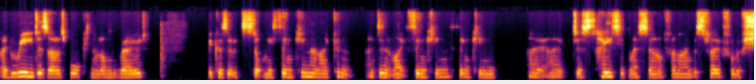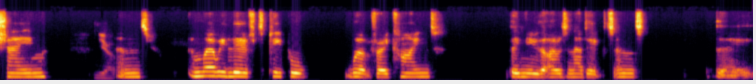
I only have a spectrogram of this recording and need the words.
I'd read as i was walking along the road because it would stop me thinking and i couldn't i didn't like thinking thinking. I, I just hated myself and i was so full of shame yeah. and and where we lived people weren't very kind they knew that i was an addict and they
